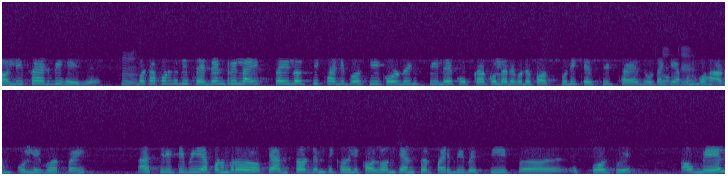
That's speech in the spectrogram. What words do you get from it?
ନଲିଫାଏଡ୍ ବି ହେଇଯାଏ ବଟ୍ ଆପଣ ଯଦି ସେଡେଣ୍ଟାରୀ ଲାଇଫଷ୍ଟାଇଲ ଅଛି ଖାଲି ବସିକି କୋଲ୍ଡ ଡ୍ରିଙ୍କସ୍ ପିଇଲେ କୋକା କୋଲାରେ ଗୋଟେ ଫସ୍ଫୋରିକ ଏସିଡ୍ ଥାଏ ଯୋଉଟା କି ଆପଣଙ୍କୁ ହାର୍ମଫୁଲ ଲିଭର ପାଇଁ acidity ବି ଆପଣଙ୍କର cancer ଯେମିତି କହିଲି colon cancer ପାଇଁ ବି ବେଶୀ expose ହୁଏ ଆଉ male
